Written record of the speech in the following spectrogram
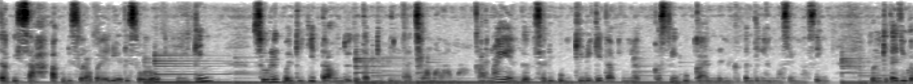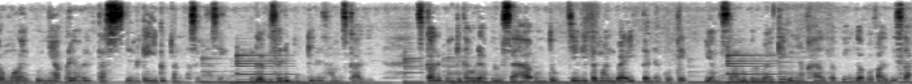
terpisah aku di Surabaya dia di Solo mungkin sulit bagi kita untuk tetap keep in touch lama-lama karena ya nggak bisa dipungkiri kita punya kesibukan dan kepentingan masing-masing. Pun kita juga mulai punya prioritas dan kehidupan masing-masing. Nggak bisa dipungkiri sama sekali. Sekalipun kita udah berusaha untuk jadi teman baik tanda kutip yang selalu berbagi banyak hal tapi nggak bakal bisa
